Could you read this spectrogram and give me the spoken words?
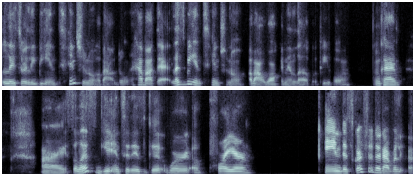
literally be intentional about doing. How about that? Let's be intentional about walking in love with people. Okay. All right. So let's get into this good word of prayer. And the scripture that I really, uh,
